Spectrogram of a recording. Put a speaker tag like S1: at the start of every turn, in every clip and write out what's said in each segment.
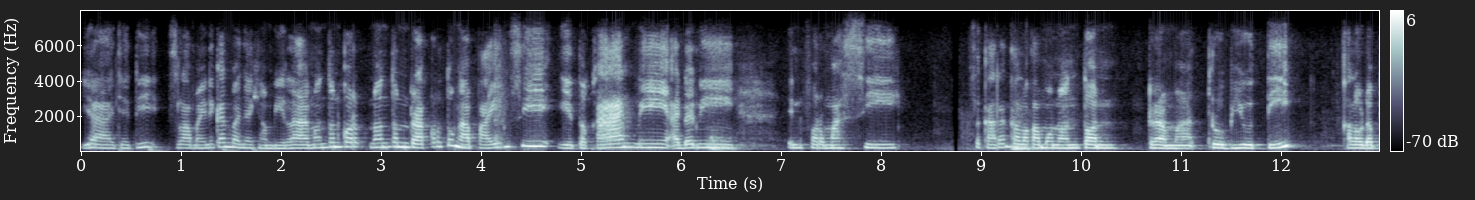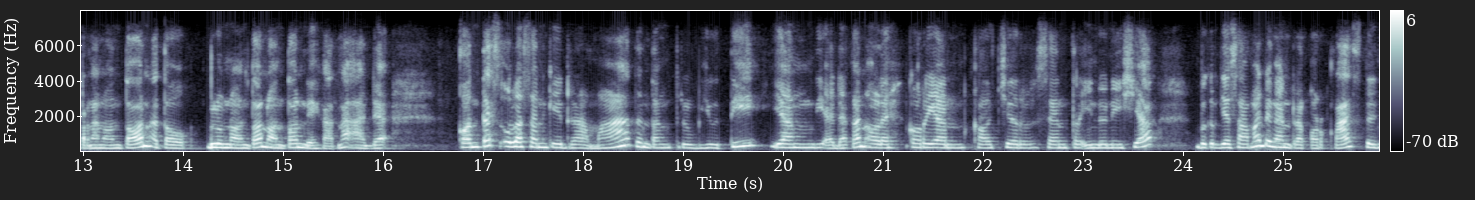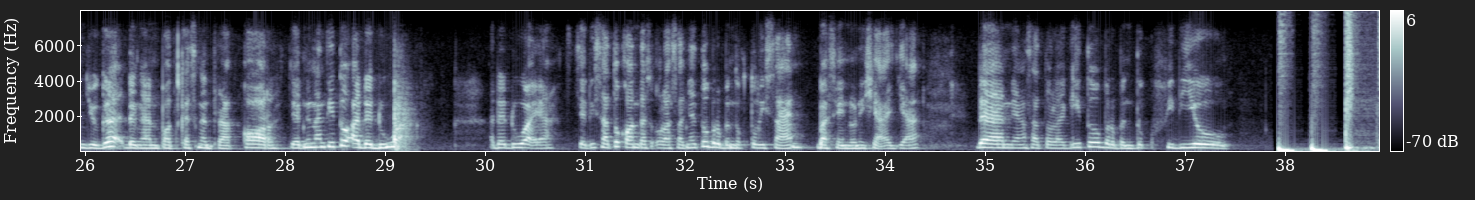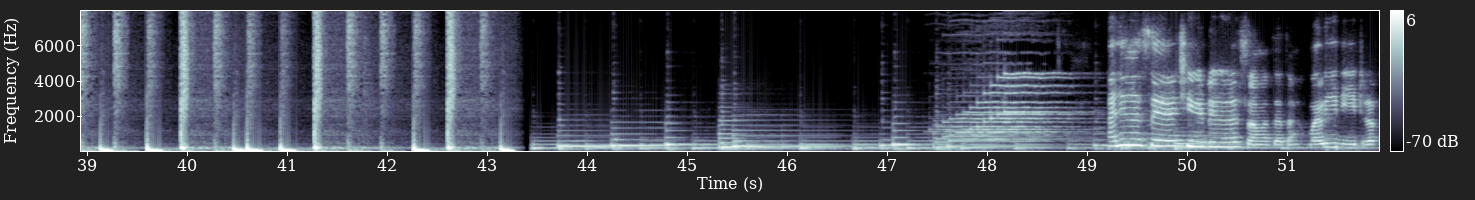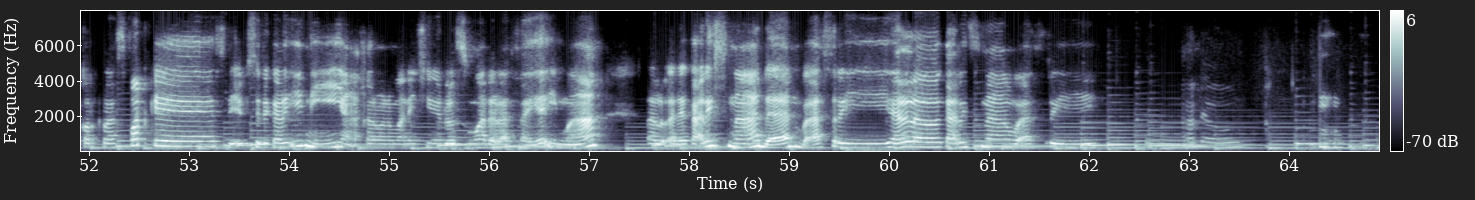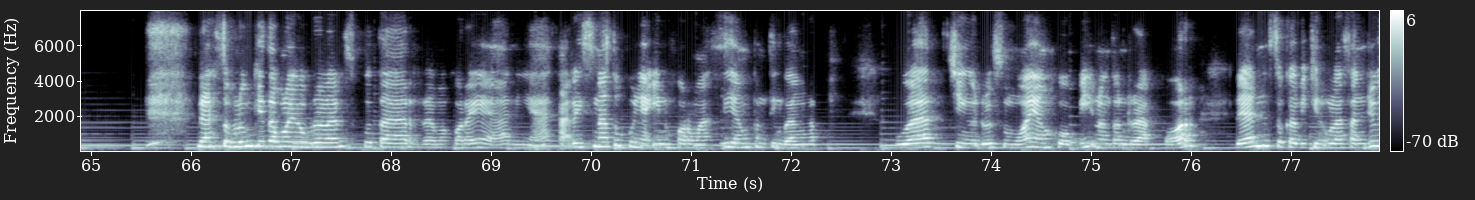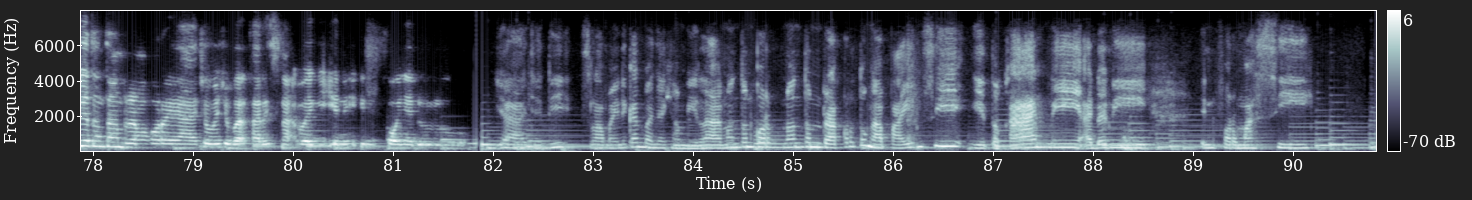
S1: Ya, jadi selama ini kan banyak yang bilang nonton kor nonton drakor tuh ngapain sih gitu kan. Nih ada nih informasi sekarang kalau kamu nonton drama True Beauty, kalau udah pernah nonton atau belum nonton nonton deh karena ada kontes ulasan K-drama tentang True Beauty yang diadakan oleh Korean Culture Center Indonesia bekerja sama dengan Drakor Class dan juga dengan podcast Ngedrakor. Jadi nanti tuh ada dua ada dua ya. Jadi satu kontes ulasannya tuh berbentuk tulisan bahasa Indonesia aja. Dan yang satu lagi itu berbentuk video.
S2: Selamat datang kembali di Drakor Class Podcast. Di episode kali ini yang akan menemani Cingedel semua adalah saya Ima, Lalu ada Kak Risna dan Mbak Asri. Halo Kak Risna, Mbak Asri.
S1: Halo.
S2: nah, sebelum kita mulai obrolan seputar drama Korea nih ya, Kak Risna tuh punya informasi yang penting banget buat cingudul semua yang hobi nonton drakor dan suka bikin ulasan juga tentang drama Korea. Coba-coba Kak Risna bagi ini infonya dulu.
S1: Ya, jadi selama ini kan banyak yang bilang nonton kor nonton drakor tuh ngapain sih gitu kan. Nih ada nih informasi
